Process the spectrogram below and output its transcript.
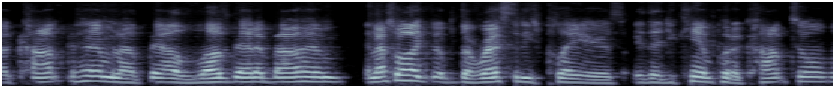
a comp to him, and I I love that about him. And that's why I like the, the rest of these players is that you can't put a comp to him,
